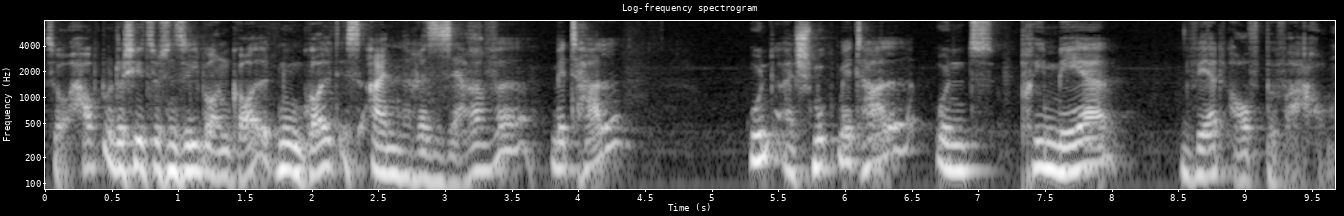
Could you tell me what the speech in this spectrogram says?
So, Hauptunterschied zwischen Silber und Gold. Nun, Gold ist ein Reservemetall und ein Schmuckmetall und primär Wertaufbewahrung.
